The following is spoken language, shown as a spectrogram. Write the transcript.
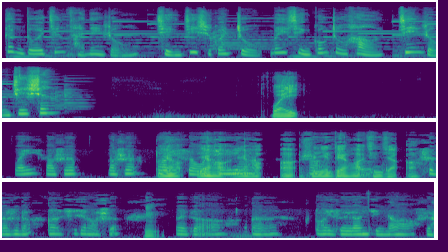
更多精彩内容，请继续关注微信公众号“金融之声”。喂，喂，老师，老师，不好意思，你好，你好啊，是您电话，请讲啊。是的，是的，嗯，谢谢老师。嗯，那个，嗯，不好意思，有点紧张，老师。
